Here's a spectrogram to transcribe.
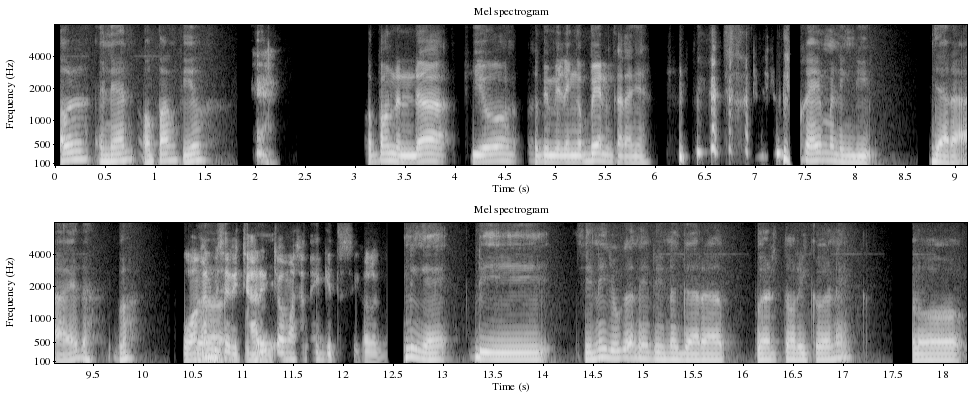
Paul, kan Opang, Pio. Opang denda, Vio lebih milih ngeband katanya. Kayak mending di penjara aja dah. Gua uang kan bisa dicari gua- cowok maksudnya gitu sih kalau gue ini kayak di sini juga nih di negara Puerto Rico ini kalau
